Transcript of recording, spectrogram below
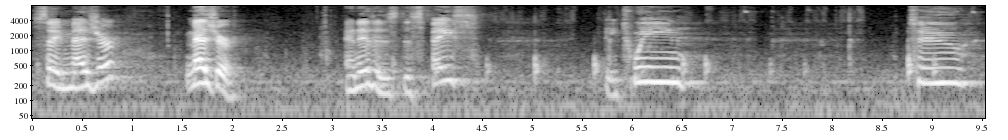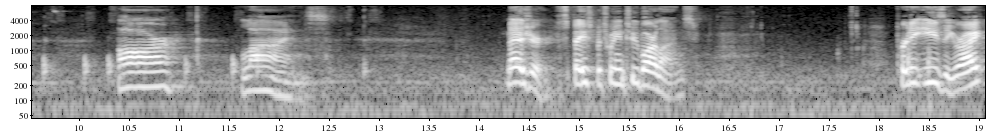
Say measure. Measure and it is the space between two bar lines. Measure, space between two bar lines. Pretty easy, right?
